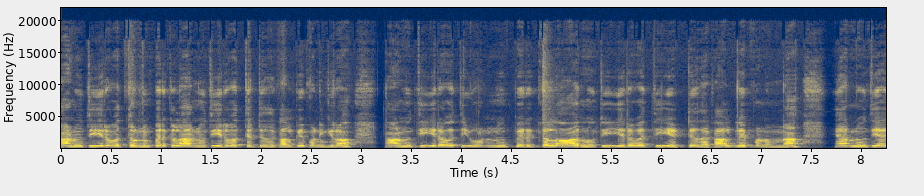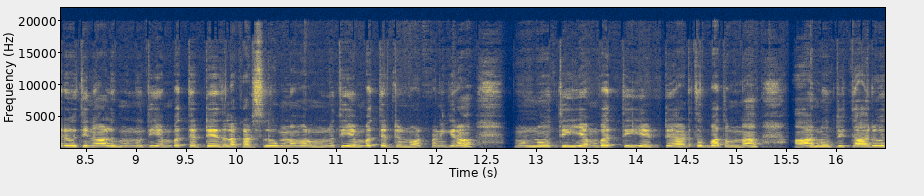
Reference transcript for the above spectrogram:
நானூற்றி இருபத்தொன்று பெருக்கள் அறுநூற்றி இருபத்தெட்டு. இதை கால்குலேட் பண்ணிக்கிறோம். நானூற்றி இருபத்தி ஒன்று பெருக்கள் அறுநூற்றி இருபத்தி எட்டு. இதை கால்குலேட் பண்ணோம்னா இரநூத்தி அறுபத்தி நாலு முந்நூற்றி எண்பத்தெட்டு. இதில் கடைசியில் நம்பர் முந்நூற்றி எண்பத்தெட்டு நோட் பண்ணிக்கிறோம். முந்நூற்றி எண்பத்தி எட்டு. அடுத்து பார்த்தோம்னா அறுநூற்றி அறுபத்தி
